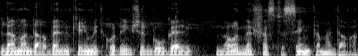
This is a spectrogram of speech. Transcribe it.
למה בהרבה מקרים עדכונים של גוגל מאוד מפספסים את המטרה.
